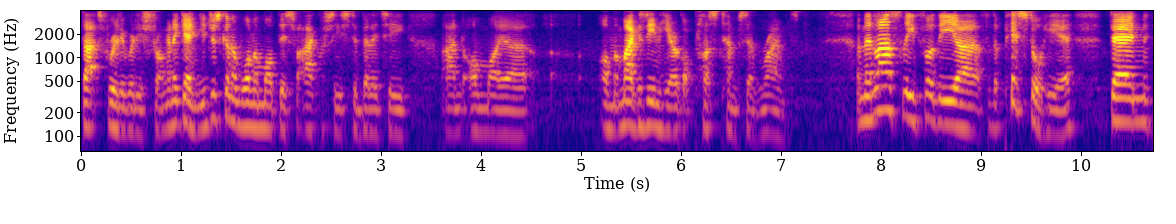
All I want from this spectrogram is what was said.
that's really, really strong. And again, you're just going to want to mod this for accuracy, stability, and on my uh, on my magazine here, I've got plus 10% rounds. And then lastly, for the uh, for the pistol here, then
